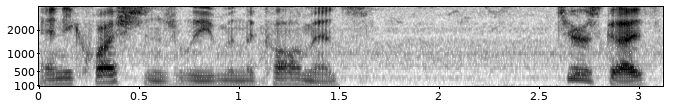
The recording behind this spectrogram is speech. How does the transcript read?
any questions leave them in the comments. Cheers guys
